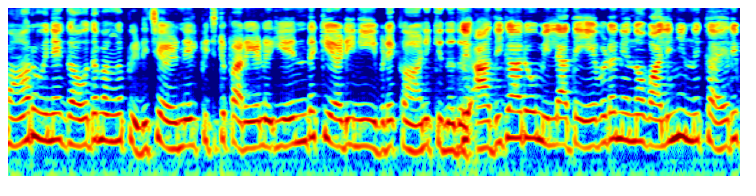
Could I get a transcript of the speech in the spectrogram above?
പാറുവിനെ ഗൗതം അങ്ങ് പിടിച്ച് എഴുന്നേൽപ്പിച്ചിട്ട് പറയാണ് എന്തൊക്കെയാണ് ഇനി ഇവിടെ കാണിക്കുന്നത്? അധികാരവും ഇല്ലാത്ത എവിടെ നിന്നോ വലിഞ്ഞിന്ന് കയറി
